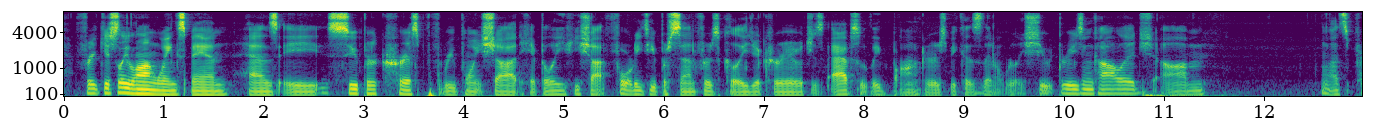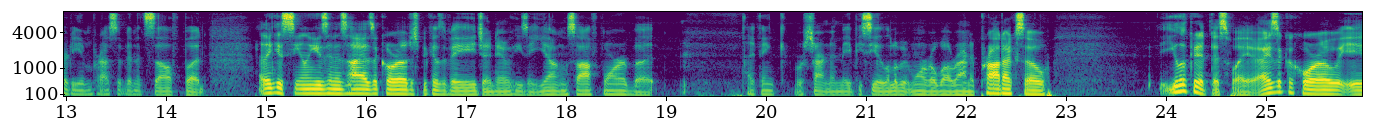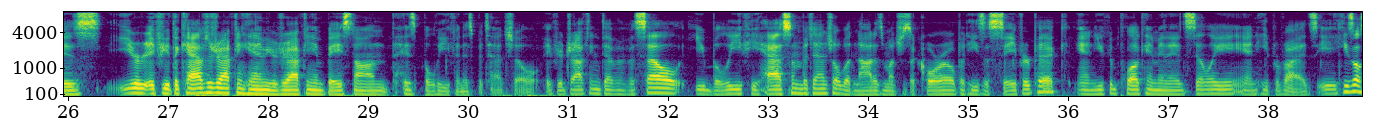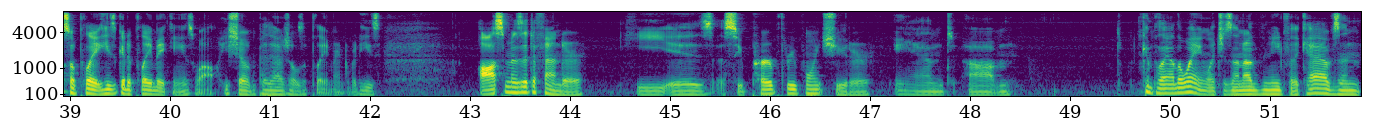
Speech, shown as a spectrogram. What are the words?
freakishly long wingspan, has a super crisp three point shot. I believe he shot 42% for his collegiate career, which is absolutely bonkers because they don't really shoot threes in college. Um, that's pretty impressive in itself, but I think his ceiling isn't as high as a Okoro just because of age. I know he's a young sophomore, but I think we're starting to maybe see a little bit more of a well rounded product. So you look at it this way: Isaac Okoro is you're if you the Cavs are drafting him, you're drafting him based on his belief in his potential. If you're drafting Devin Vassell, you believe he has some potential, but not as much as Okoro. But he's a safer pick, and you can plug him in instantly, and he provides. He's also play. He's good at playmaking as well. He's shown potential as a playmaker, but he's awesome as a defender. He is a superb three point shooter, and um, can play on the wing, which is another need for the Cavs, and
